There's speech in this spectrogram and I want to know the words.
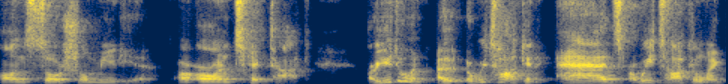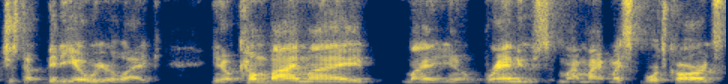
on social media or, or on TikTok, are you doing? Are we talking ads? Are we talking like just a video where you're like, you know, come buy my my you know brand new my my, my sports cards?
